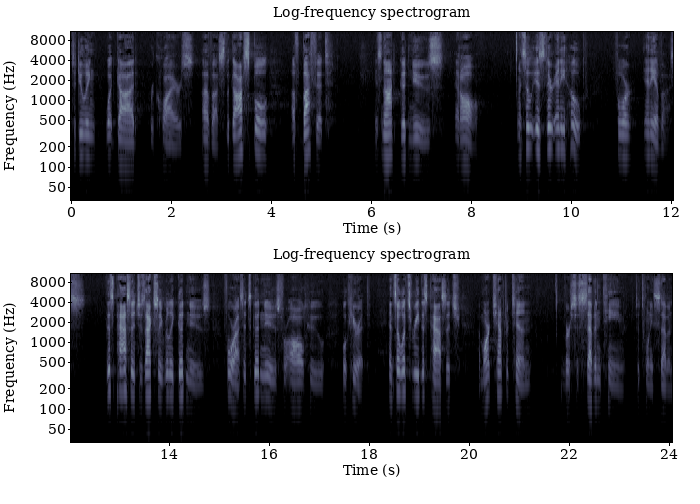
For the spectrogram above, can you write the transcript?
to doing what God requires of us. The gospel of Buffett is not good news at all. And so, is there any hope for any of us? This passage is actually really good news for us. It's good news for all who will hear it. And so, let's read this passage, Mark chapter 10, verses 17 to 27.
